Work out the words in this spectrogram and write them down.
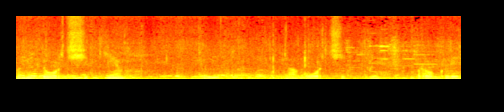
помидорчики, огурчики, брокколи.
